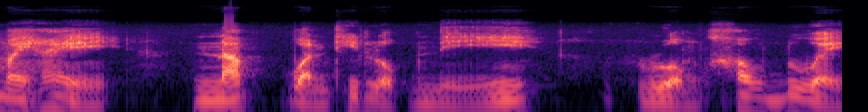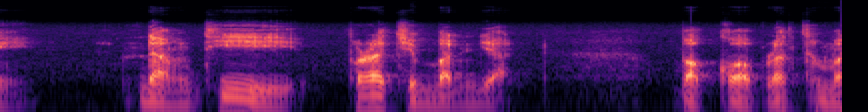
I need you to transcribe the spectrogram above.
ไม่ให้นับวันที่หลบหนี รวมเข้าด้วย ดังที่พระราชบัญญัติ ประกอบรัฐธรรม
